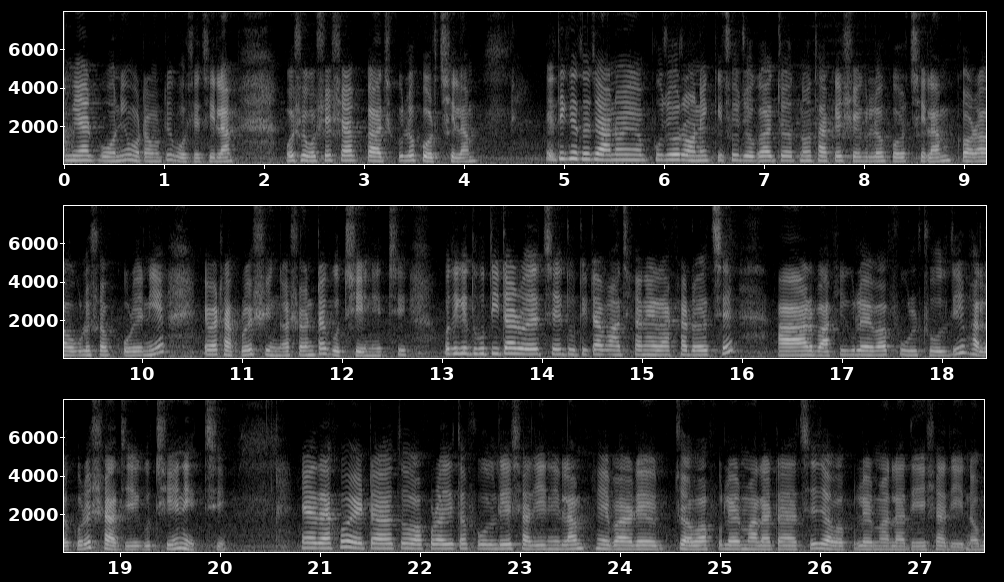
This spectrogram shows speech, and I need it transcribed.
আমি আর বোনই মোটামুটি বসেছিলাম। বসে বসে সব কাজগুলো করছিলাম। এদিকে তো জানোই, পুজোর অনেক কিছু জোগাড় যত্ন থাকে, সেগুলো করছিলাম। করা, ওগুলো সব করে নিয়ে এবার ঠাকুরের সিংহাসনটা গুছিয়ে নিচ্ছি। ওদিকে ধুতিটা রয়েছে, ধুতিটা মাঝখানে রাখা রয়েছে। আর বাকিগুলো এবার ফুল টুল দিয়ে ভালো করে সাজিয়ে গুছিয়ে নিচ্ছি। হ্যাঁ দেখো, এটা তো অপরাজিতা ফুল দিয়ে সাজিয়ে নিলাম। এবারে জবা ফুলের মালাটা আছে, জবা ফুলের মালা দিয়ে সাজিয়ে নেব।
